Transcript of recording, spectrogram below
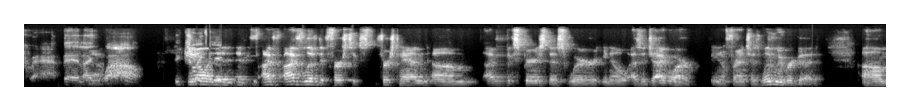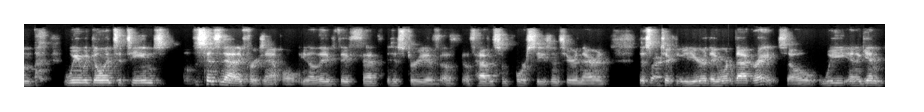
crap, man! Like, yeah. wow, Detroit you know, and, and, I've I've lived it first firsthand. Um, I've experienced this where you know, as a Jaguar, you know, franchise when we were good, um, we would go into teams. Cincinnati, for example, you know they've they've had a history of, of, of having some poor seasons here and there, and this right. particular year they weren't that great. So we and again,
